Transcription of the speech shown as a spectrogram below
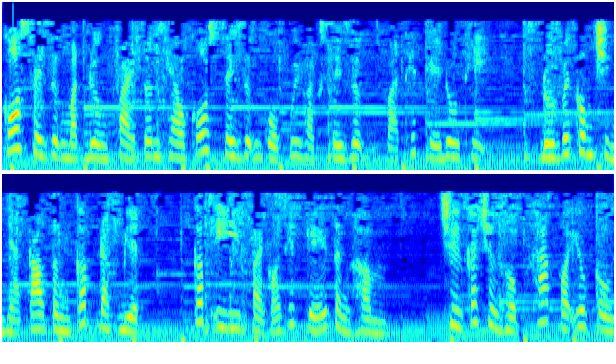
Cốt xây dựng mặt đường phải tuân theo cốt xây dựng của quy hoạch xây dựng và thiết kế đô thị. Đối với công trình nhà cao tầng cấp đặc biệt, cấp Y phải có thiết kế tầng hầm, trừ các trường hợp khác có yêu cầu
